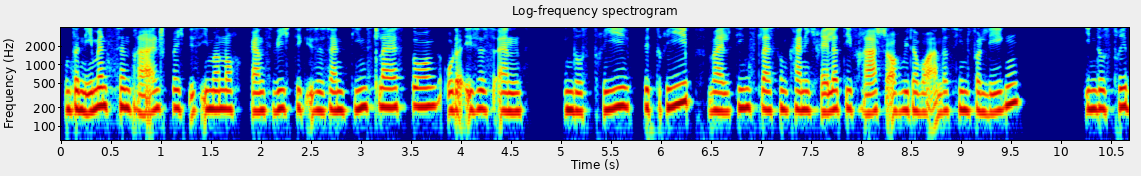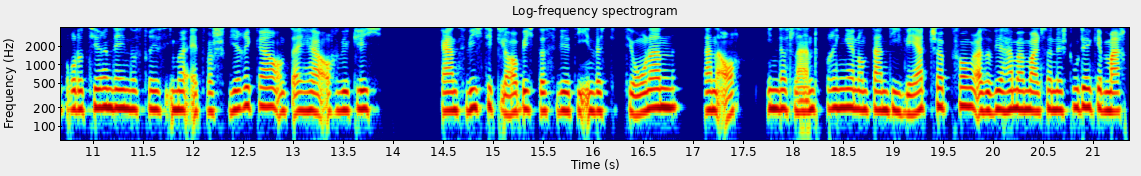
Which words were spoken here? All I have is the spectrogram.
Unternehmenszentralen spricht, ist immer noch ganz wichtig, ist es eine Dienstleistung oder ist es ein Industriebetrieb, weil Dienstleistung kann ich relativ rasch auch wieder woanders hin verlegen. Industrie, produzierende Industrie ist immer etwas schwieriger und daher auch wirklich ganz wichtig, glaube ich, dass wir die Investitionen dann auch in das Land bringen und dann die Wertschöpfung. Also wir haben einmal so eine Studie gemacht,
